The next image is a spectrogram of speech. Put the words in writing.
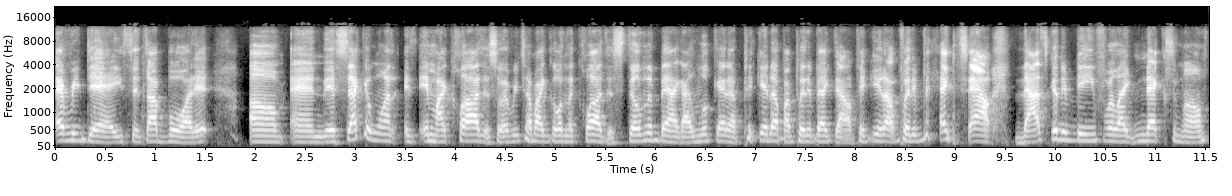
every day since I bought it. Um, and the second one is in my closet. So every time I go in the closet, still in the bag. I look at it, pick it up, I put it back down, pick it up, put it back down. That's gonna be for like next month.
